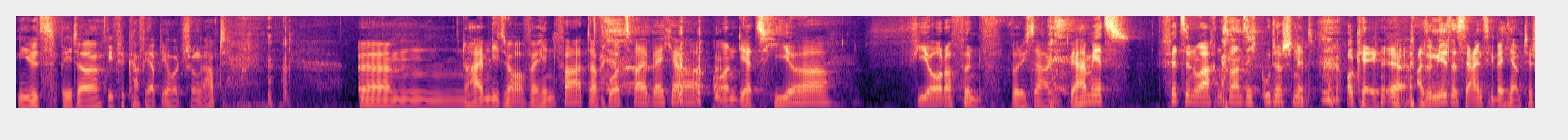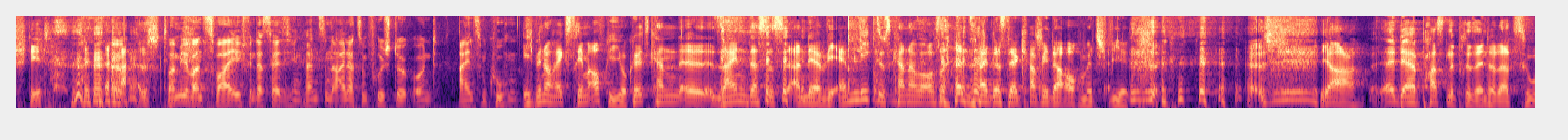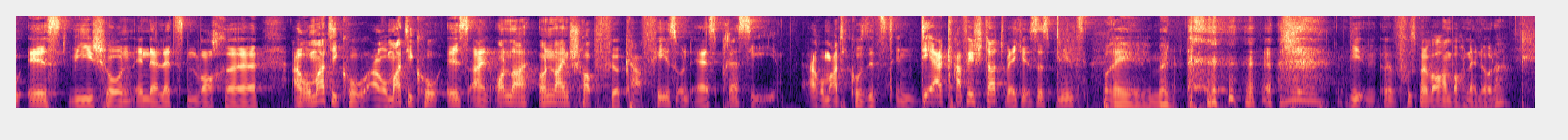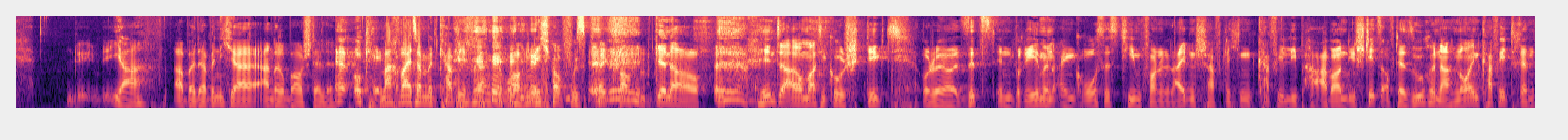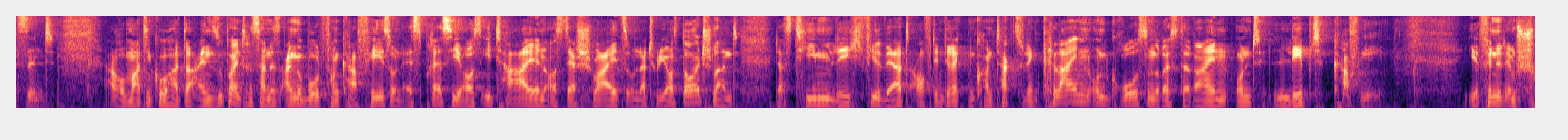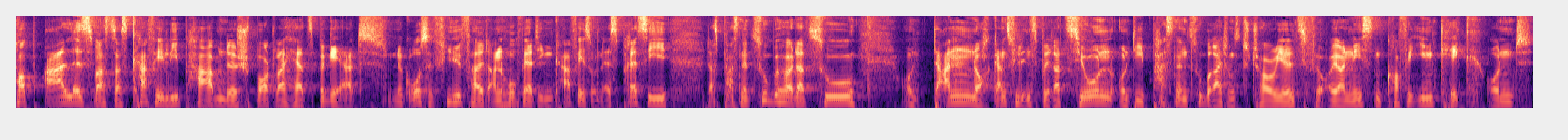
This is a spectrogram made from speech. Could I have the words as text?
Nils, Peter, wie viel Kaffee habt ihr heute schon gehabt? Ähm, halben Liter auf der Hinfahrt, davor zwei Becher und jetzt hier vier oder fünf, würde ich sagen. Wir haben jetzt 14.28 Uhr, guter Schnitt. Okay, ja. also Nils ist der Einzige, der hier am Tisch steht. Bei mir waren es zwei, ich finde, das hält sich in Grenzen. Einer zum Frühstück und ein zum Kuchen. Ich bin auch extrem aufgejuckelt. Kann äh, sein, dass es an der WM liegt, es kann aber auch sein, dass der Kaffee da auch mitspielt. ja, äh, der passende Präsenter dazu ist, wie schon in der letzten Woche, Aromatico. Aromatico ist ein Online-Shop für Kaffees und Espressi. Aromatico sitzt in der Kaffeestadt. Welche ist es, Nils? Bremen. Wie, äh, Fußball war auch am Wochenende, oder? Ja, aber da bin ich ja andere Baustelle. Äh, okay. Mach weiter mit Kaffee, Frank. Wir brauchen nicht auf Fußball kommen. Genau. Hinter Aromatico steckt oder sitzt in Bremen ein großes Team von leidenschaftlichen Kaffeeliebhabern, die stets auf der Suche nach neuen Kaffeetrends sind. Aromatico hatte ein super interessantes Angebot von Cafés und Espressi aus Italien, aus der Schweiz und natürlich aus Deutschland. Das Team legt viel Wert auf den direkten Kontakt zu den kleinen und großen Röstereien und lebt Kaffee. Ihr findet im Shop alles, was das kaffeeliebhabende Sportlerherz begehrt. Eine große Vielfalt an hochwertigen Kaffees und Espressi, das passende Zubehör dazu und dann noch ganz viel Inspiration und die passenden Zubereitungstutorials für euren nächsten Koffeinkick und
